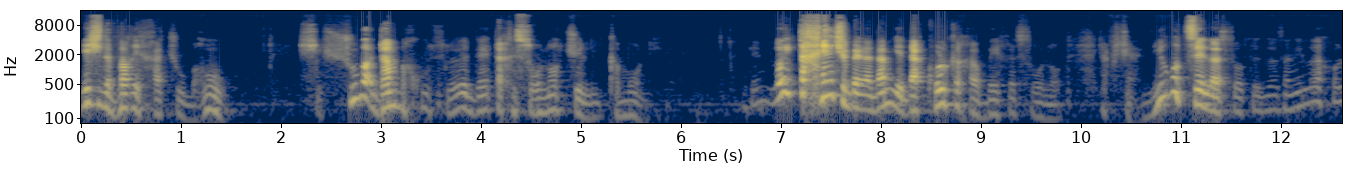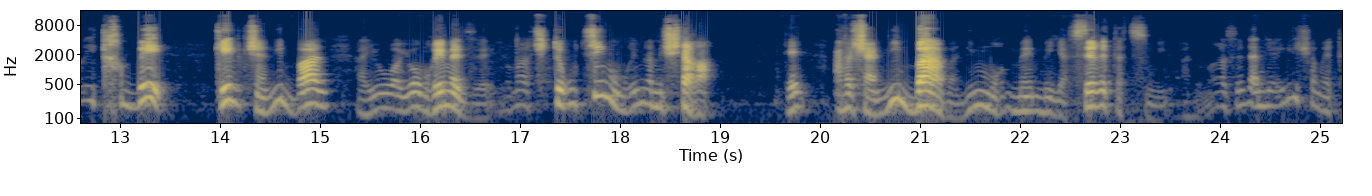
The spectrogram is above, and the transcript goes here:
יש דבר אחד שהוא ברור, ששום אדם בחוץ לא יודע את החסרונות שלי כמוני. לא ייתכן שבן אדם ידע כל כך הרבה חסרונות. כשאני רוצה לעשות את זה, אז אני לא יכול להתחבא. כן, כשאני בא היו, היו אומרים את זה, אומרת שתירוצים אומרים למשטרה, כן? אבל כשאני בא ואני מייסר את עצמי, אני אומר, אז אני אין לי שם את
